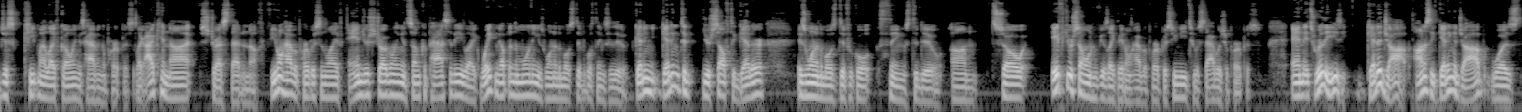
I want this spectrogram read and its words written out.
just keep my life going is having a purpose. Like I cannot stress that enough. If you don't have a purpose in life and you're struggling in some capacity, like waking up in the morning is one of the most difficult things to do. Getting getting to yourself together is one of the most difficult things to do. Um, so if you're someone who feels like they don't have a purpose, you need to establish a purpose. And it's really easy. Get a job. Honestly, getting a job was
